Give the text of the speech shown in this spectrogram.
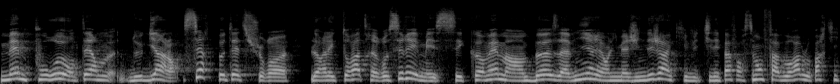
même pour eux en termes de gains. Alors, certes, peut-être sur euh, leur électorat très resserré, mais c'est quand même un buzz à venir, et on l'imagine déjà, qui n'est pas forcément favorable au parti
